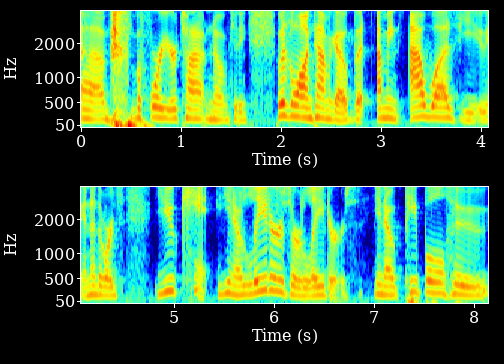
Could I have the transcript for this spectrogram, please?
um, before your time. No, I'm kidding. It was a long time ago, but I mean, I was you. In other words, you can't, you know, leaders are leaders. You know, people who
